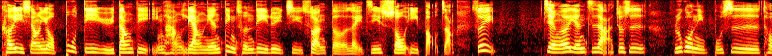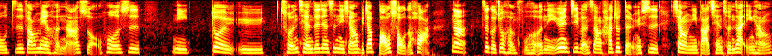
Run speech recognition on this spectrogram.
可以享有不低于当地银行两年定存利率计算的累积收益保障。所以简而言之啊，就是如果你不是投资方面很拿手，或者是你对于存钱这件事你想要比较保守的话，那这个就很符合你，因为基本上它就等于是像你把钱存在银行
